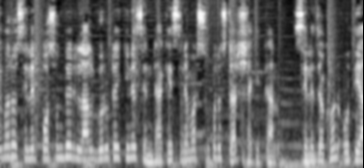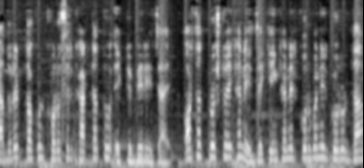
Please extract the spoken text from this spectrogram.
এবারও ছেলের পছন্দের লাল গরুটাই কিনেছেন ঢাকাই সিনেমার সুপারস্টার শাকিব খান। ছেলে যখন অতি আদরের, তখন খরচের খাটটা তো একটু বেড়েই যায়। অর্থাৎ প্রশ্ন এখানে যে কিং খানের কোরবানির গরুর দাম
